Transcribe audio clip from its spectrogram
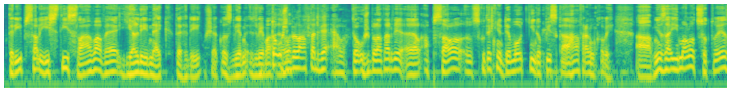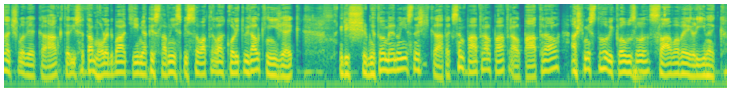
který psal jistý Sláva V. Jelinek tehdy, už jako s, dvěma, s dvěma To L. už byla ta dvě L. To už byla ta dvě L a psal skutečně devotní dopis K.H. Frankovi. A mě zajímalo, co to je za člověka, který se tam holedbá tím, jak je slavný spisovatel a kolik vydal knížek. Když mě to jméno nic neříká, tak jsem pátral, pátral, pátral, až mi z toho vyklouzl Sláva V. Línek.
